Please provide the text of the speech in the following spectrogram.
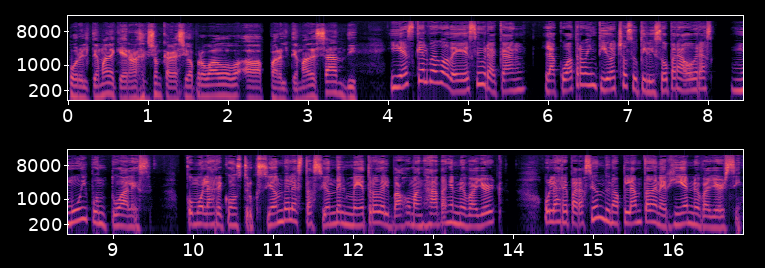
por el tema de que era una sección que había sido aprobado ah, para el tema de Sandy. Y es que luego de ese huracán, la 428 se utilizó para obras muy puntuales, como la reconstrucción de la estación del metro del Bajo Manhattan en Nueva York o la reparación de una planta de energía en Nueva Jersey.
